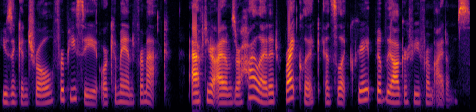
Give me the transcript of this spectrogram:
using Control for PC or Command for Mac. After your items are highlighted, right-click and select Create Bibliography from Items.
